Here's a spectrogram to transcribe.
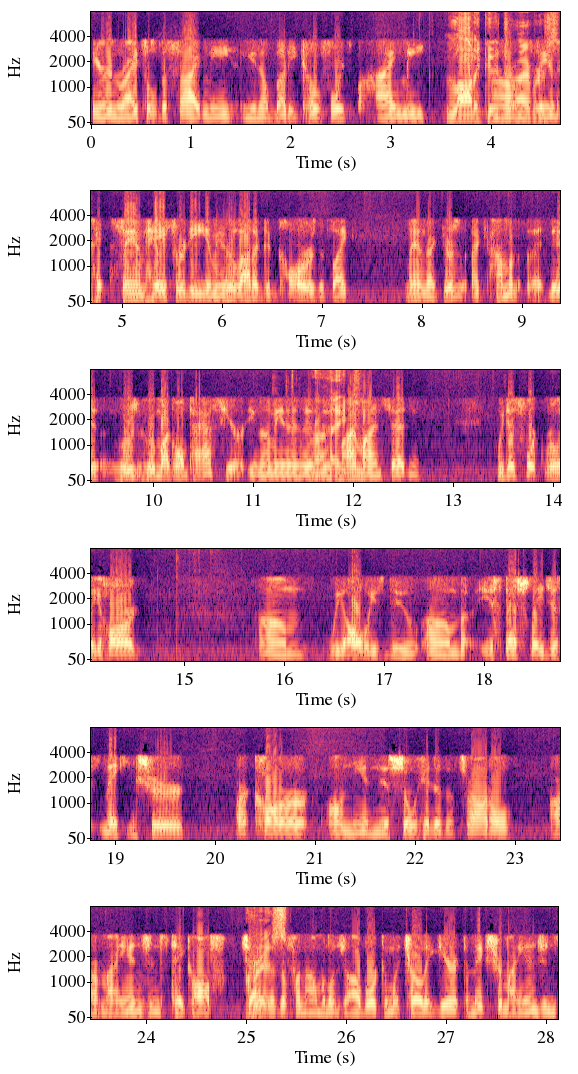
Aaron Reutzel's beside me. You know, Buddy Kofoid's behind me. A lot of good Um, drivers. Sam, Sam Hafertepe. I mean, there are a lot of good cars. It's like, man, like there's like how am I, who am I going to pass here? You know, what I mean, and Right. my mindset, and we just work really hard. Um, we always do, um, but especially just making sure our car on the initial hit of the throttle, our my engines take off. Chad Chris. does a phenomenal job working with Charlie Garrett to make sure my engines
